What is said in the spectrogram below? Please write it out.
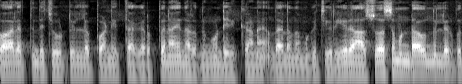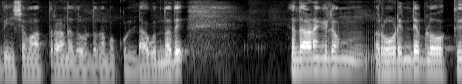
പാലത്തിന്റെ ചുവട്ടിലെ പണി തകർപ്പനായി നടന്നുകൊണ്ടിരിക്കുകയാണ്. എന്തായാലും നമുക്ക് ചെറിയൊരു ആശ്വാസം ഉണ്ടാവുന്നില്ലൊരു പ്രതീക്ഷ മാത്രമാണ് അതുകൊണ്ട് നമുക്കുണ്ടാകുന്നത്. എന്താണെങ്കിലും റോഡിന്റെ ബ്ലോക്ക്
